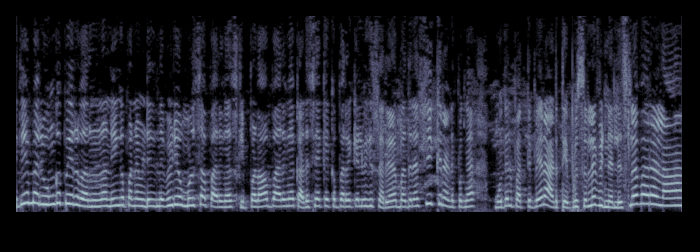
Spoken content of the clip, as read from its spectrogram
இதே மாதிரி உங்க பேர் வரணும்னா நீங்க பண்ண வேண்டிய இந்த வீடியோ முழுசா பாருங்க ஸ்கிப் பண்ணாம பாருங்க. கடைசியா கேட்க போற கேள்விக்கு சரியா பதிலா சீக்கிரம் அனுப்புங்க முதல் பத்து பேர் அடுத்த எபிசோட்ல வின்னர் லிஸ்ட்ல வரலாம்.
